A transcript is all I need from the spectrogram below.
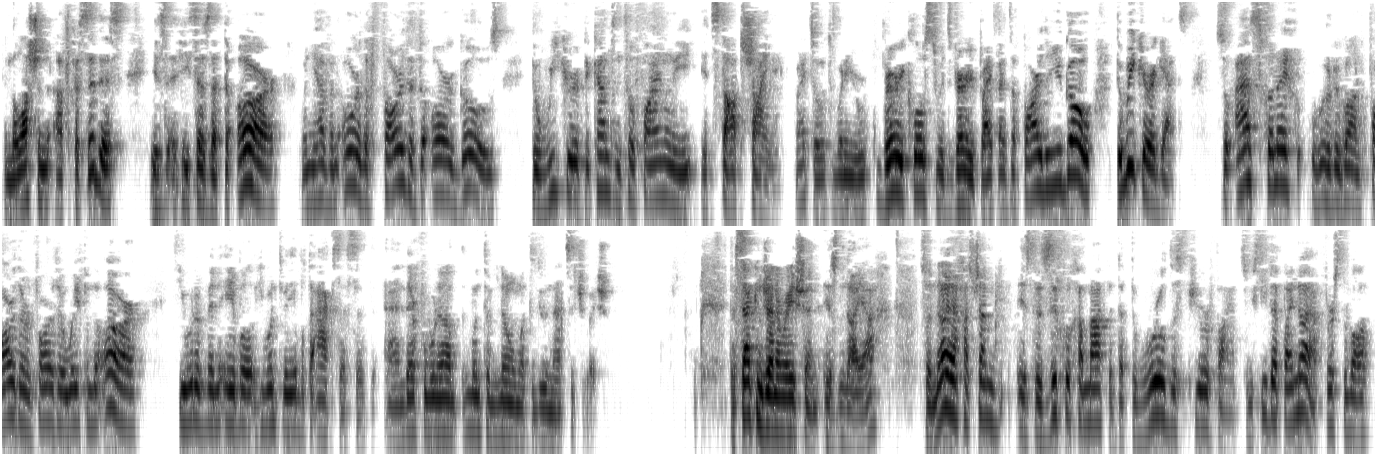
And the Lashon of Chassidus is, he says that the Or, when you have an Or, the farther the Or goes, the weaker it becomes until finally it stops shining, right? So when you're very close to it, it's very bright, but the farther you go, the weaker it gets. So as Chanoich would have gone farther and farther away from the Or, he would have been able, he wouldn't have been able to access it, and therefore would not, wouldn't have known what to do in that situation. The second generation is Noach. So Noach Hashem is the Zichu Hamata, that the world is purified. So we see that by Noach. First of all,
